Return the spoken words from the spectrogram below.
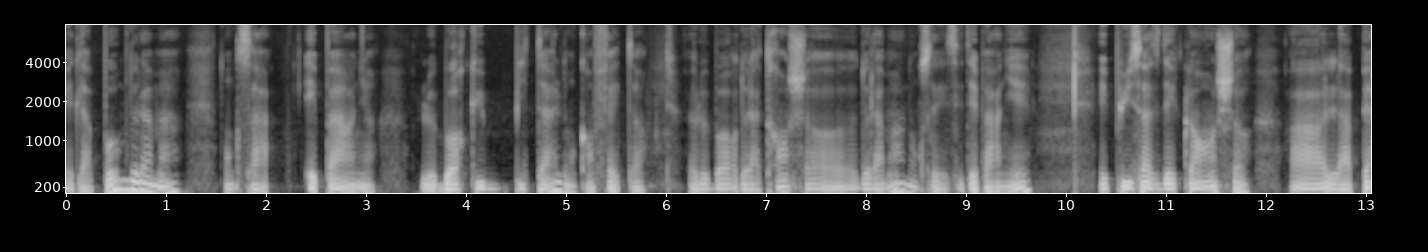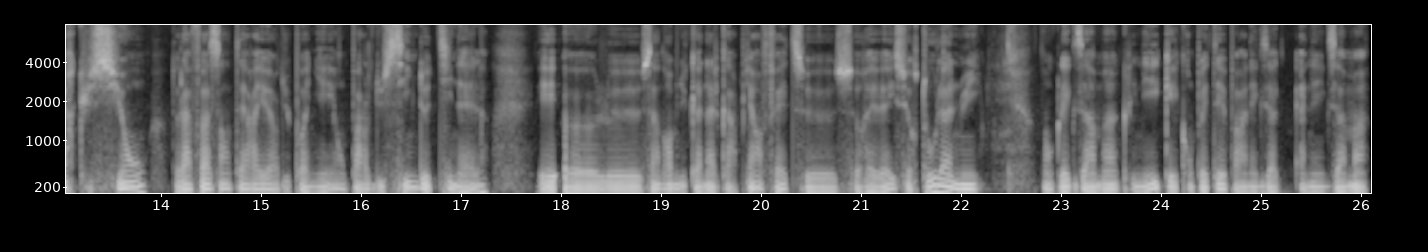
et de la paume de la main. Donc ça épargne le bord cubital, donc en fait euh, le bord de la tranche euh, de la main, donc c'est épargné. Et puis ça se déclenche à la percussion de la face antérieure du poignet. On parle du signe de Tinel. Et euh, le syndrome du canal carpien, en fait, se, réveille surtout la nuit. Donc l'examen clinique est complété par un, examen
